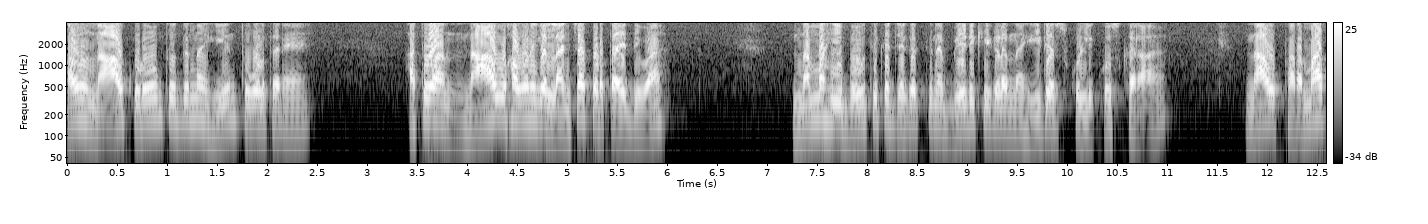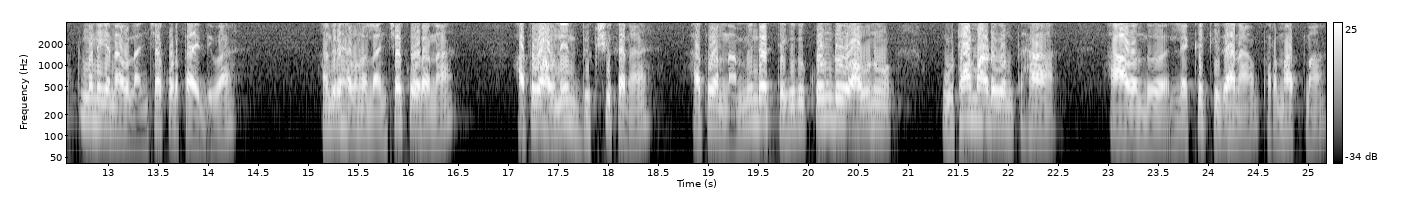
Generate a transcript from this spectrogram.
ಅವನು ನಾವು ಕೊಡುವಂಥದ್ದನ್ನು ಏನು ತಗೊಳ್ತಾನೆ ಅಥವಾ ನಾವು ಅವನಿಗೆ ಲಂಚ ಕೊಡ್ತಾ ಇದ್ದೀವ? ನಮ್ಮ ಈ ಭೌತಿಕ ಜಗತ್ತಿನ ಬೇಡಿಕೆಗಳನ್ನು ಈಡೇರಿಸ್ಕೊಳ್ಳಿಕ್ಕೋಸ್ಕರ ನಾವು ಪರಮಾತ್ಮನಿಗೆ ನಾವು ಲಂಚ ಕೊಡ್ತಾ ಇದ್ದೀವ? ಅಂದರೆ ಅವನು ಲಂಚಕೋರನ? ಅಥವಾ ಅವನೇನು ಭಿಕ್ಷುಕನ? ಅಥವಾ ನಮ್ಮಿಂದ ತೆಗೆದುಕೊಂಡು ಅವನು ಊಟ ಮಾಡುವಂತಹ ಆ ಒಂದು ಲೆಕ್ಕಕ್ಕಿದ್ದಾನ ಪರಮಾತ್ಮ?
